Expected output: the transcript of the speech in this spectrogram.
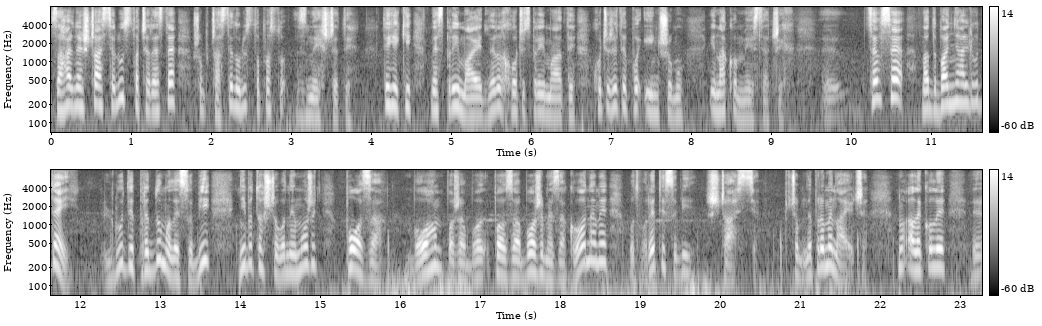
загальне щастя людства через те, щоб частину людства просто знищити. Тих, які не сприймають, не хочуть сприймати, хочуть жити по-іншому, інакомислячих. Е, Це все надбання людей. Люди придумали собі, нібито що вони можуть поза Богом, поза Божими законами утворити собі щастя, причому не проминаючи. Ну, але коли е,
